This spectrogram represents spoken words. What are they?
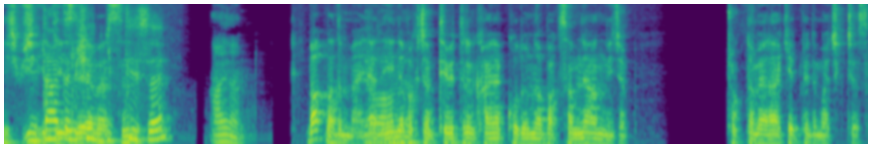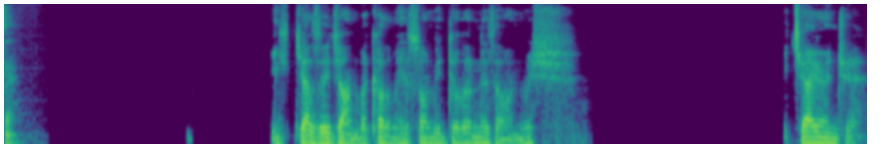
Hiçbir şey İnternete bir şey gittiyse aynen. Bakmadım ben. Yani yine bakacağım. Twitter'ın kaynak koduna baksam ne anlayacağım. Çok da merak etmedim açıkçası. İlk yaz ve can bakalım en son videoları ne zamanmış? İki ay önce.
